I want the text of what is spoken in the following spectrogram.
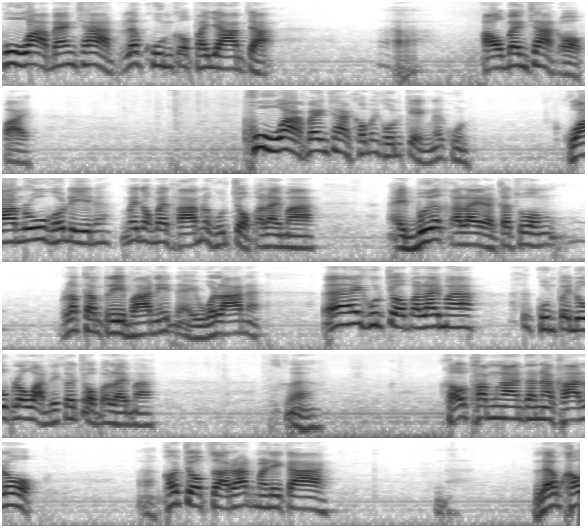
ผู้ว่าแบงก์ชาติ แล้วคุณก็พยายามจะเอาแบงก์ชาติออกไป ผู้ว่าแบงก์ชาติเขาเป็นคนเก่งนะคุณ ความรู้เขาดีนะไม่ต้องไปถามนะคุณจบอะไรมา ไอ้เบือกอะไรล่ะกระทรวงรัฐมนตรีพาณิชย์เนี่ยไอ้หัวล้านน่ะเอ้ยคุณจบอะไรมา คุณไปดูประวัติที่เขาจบอะไรมาเขาทำงานธนาคารโลกเขาจบสหรัฐอเมริกา แล้วเขา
